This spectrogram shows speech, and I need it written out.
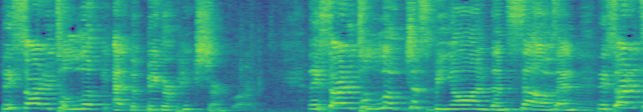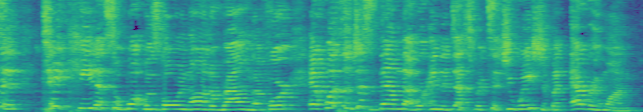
they started to look at the bigger picture. Right. They started to look just beyond themselves and they started to take heed as to what was going on around them. For it wasn't just them that were in a desperate situation, but everyone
